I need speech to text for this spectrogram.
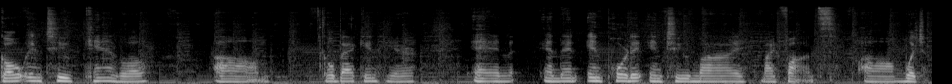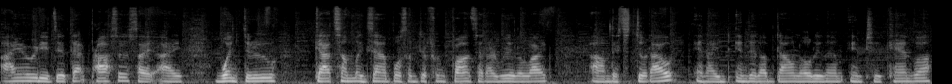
go into Canva um, go back in here and and then import it into my my fonts um, which I already did that process. I, I, went through, got some examples of different fonts that I really liked um, that stood out, and I ended up downloading them into Canva.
